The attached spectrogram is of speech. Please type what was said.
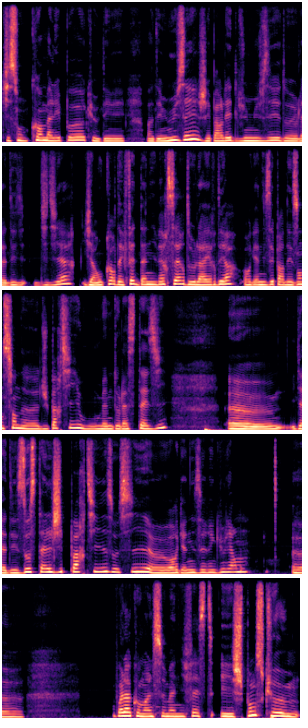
qui sont comme à l'époque des, bah, des musées. J'ai parlé du musée de la Didière. Il y a encore des fêtes d'anniversaire de la RDA organisées par des anciens du parti ou même de la Stasi. Euh, il y a des nostalgie parties aussi euh, organisées régulièrement. Euh, voilà comment elles se manifestent. Et je pense que,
